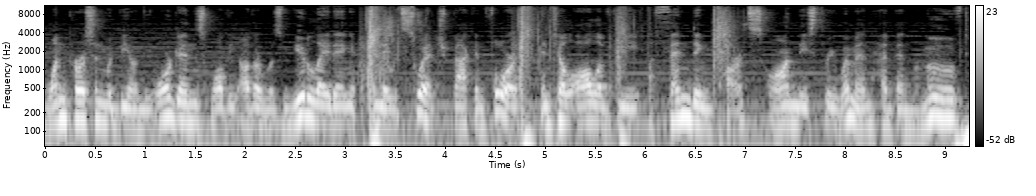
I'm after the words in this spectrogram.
One person would be on the organs while the other was mutilating, and they would switch back and forth until all of the offending parts on these three women had been removed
